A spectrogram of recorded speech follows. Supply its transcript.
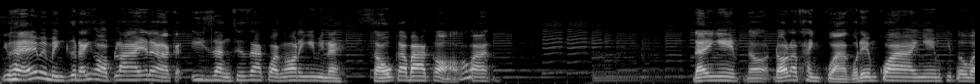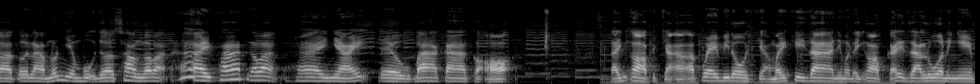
Như thế mà mình cứ đánh offline là y rằng sẽ ra quà ngon anh em nhìn này. 6k3 cỏ các bạn. Đây anh em đó đó là thành quả của đêm qua anh em. Khi tôi vào tôi làm nốt nhiệm vụ cho xong các bạn. Hai phát các bạn. Hai nháy đều 3k cỏ. Đánh ọp chả à, quay video chả mấy khi ra nhưng mà đánh ọp cái thì ra luôn anh em.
